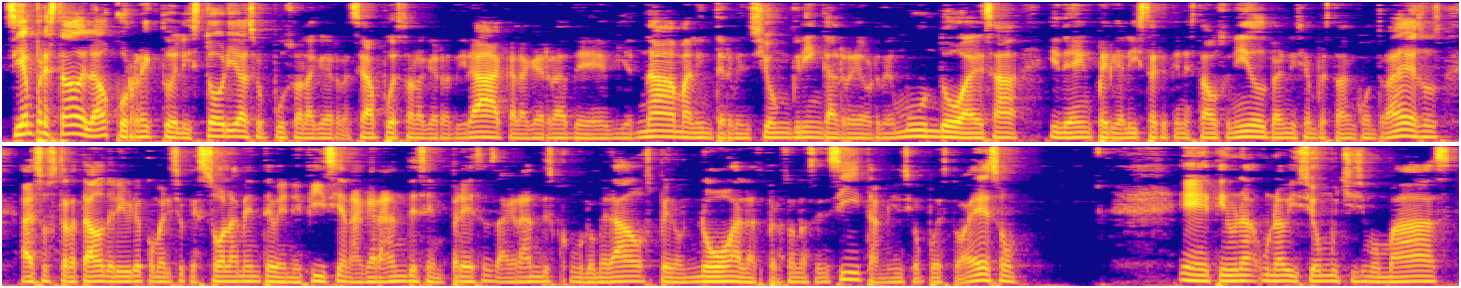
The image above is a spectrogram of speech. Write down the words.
siempre ha estado del lado correcto de la historia, se opuso a la guerra, se ha opuesto a la guerra de Irak, a la guerra de Vietnam, a la intervención gringa alrededor del mundo, a esa idea imperialista que tiene Estados Unidos, Bernie siempre estaba en contra de esos, a esos tratados de libre comercio que solamente benefician a grandes empresas, a grandes conglomerados, pero no a las personas en sí, también se ha opuesto a eso. Eh, tiene una, una, visión muchísimo más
